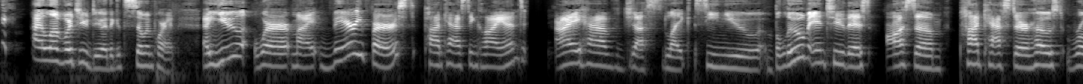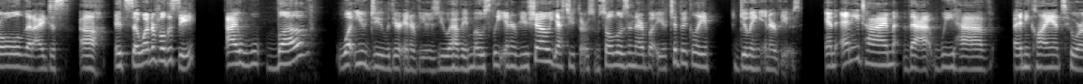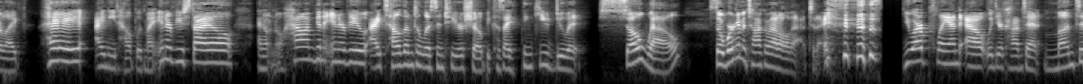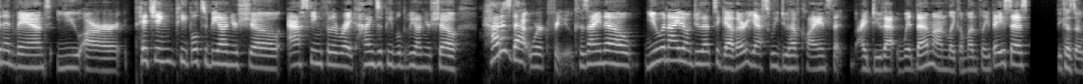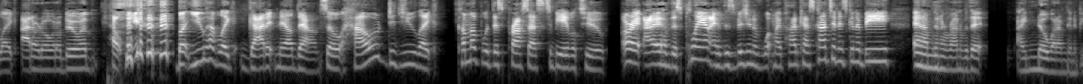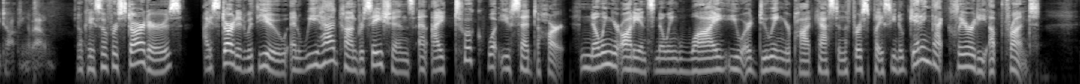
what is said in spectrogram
I love what you do. I think it's so important. Now, you were my very first podcasting client. I have just like seen you bloom into this awesome podcaster host role that I just, uh, it's so wonderful to see. I w- love what you do with your interviews. You have a mostly interview show. Yes, you throw some solos in there, but you're typically doing interviews. And anytime that we have any clients who are like, Hey, I need help with my interview style. I don't know how I'm going to interview. I tell them to listen to your show because I think you do it so well. So we're going to talk about all that today. You are planned out with your content months in advance. You are pitching people to be on your show, asking for the right kinds of people to be on your show. How does that work for you? Because I know you and I don't do that together. Yes, we do have clients that I do that with them on like a monthly basis because they're like, I don't know what I'm doing. Help me. but you have like got it nailed down. So, how did you like come up with this process to be able to all right, I have this plan, I have this vision of what my podcast content is going to be, and I'm going to run with it. I know what I'm going to be talking about. Okay, so for starters, I started with you and we had conversations and I took what you said to heart. Knowing your audience, knowing why you are doing your podcast in the first place, you know, getting that clarity up front.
